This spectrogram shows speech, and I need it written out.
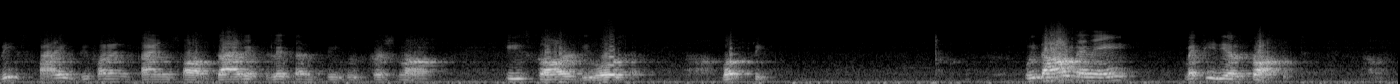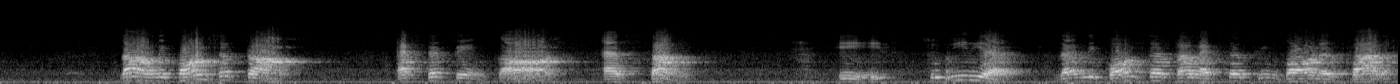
These five different kinds of direct relationship with Krishna is called devotion, bhakti. Without any material profit. Now the concept of accepting God as Son is superior than the concept of accepting God as Father.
